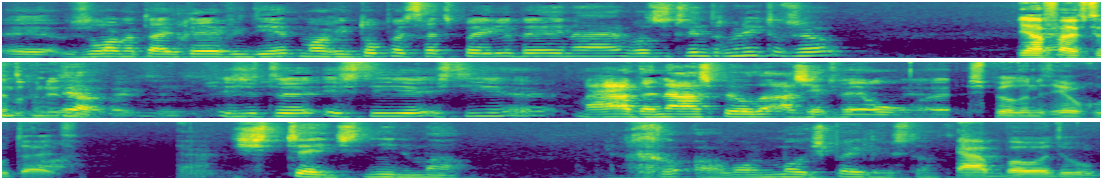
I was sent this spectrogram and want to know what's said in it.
eh is lange tijd gerevalideerd. Mag je een topwedstrijd spelen, ben je na, was het 20 minuten of zo? Ja, 25 minuten. Ja. Is, het, eh, is die, is die maar ja, daarna speelde AZ wel eh Speelde het heel goed uit. Ja, steeds niet normaal. Oh, wat een mooie speler is dat. ja Boadu.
